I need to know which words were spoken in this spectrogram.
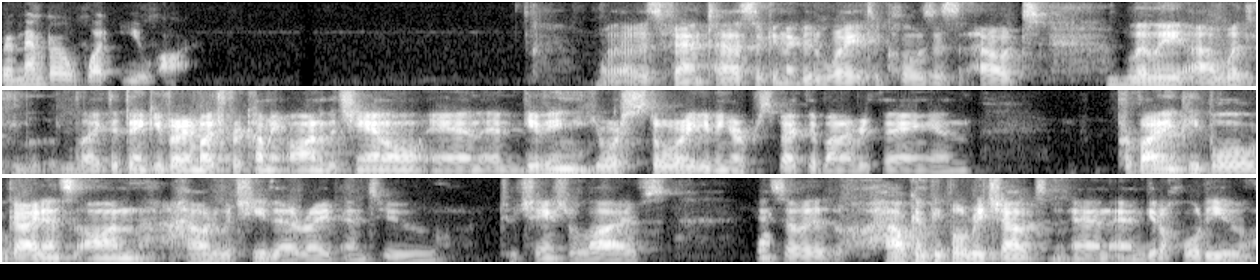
remember what you are. Well, that is fantastic and a good way to close this out. Lily, I would like to thank you very much for coming on to the channel and, and giving your story, giving your perspective on everything, and providing people guidance on how to achieve that, right, and to to change their lives. And so, it, how can people reach out and, and get a hold of you?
